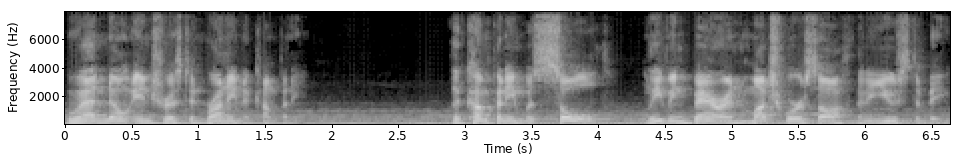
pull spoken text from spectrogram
who had no interest in running a company. The company was sold, leaving Baron much worse off than he used to be.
